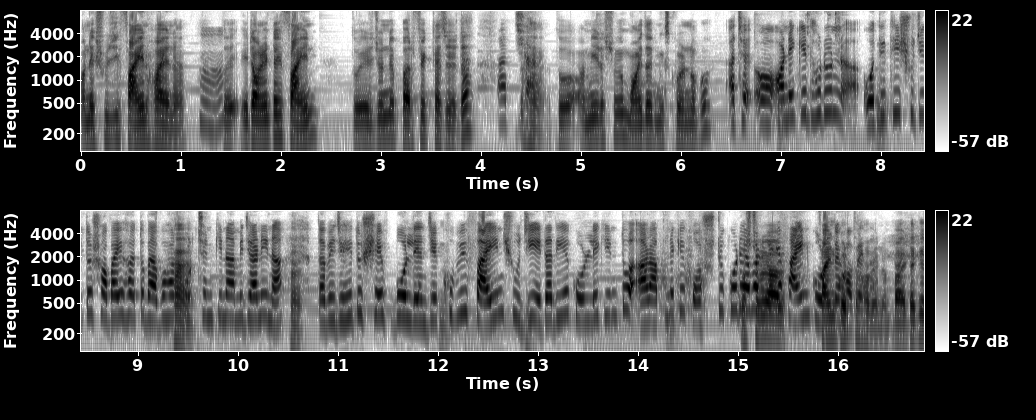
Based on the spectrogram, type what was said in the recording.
অনেক সুজি ফাইন হয় না। তো এটা অনেকটাই ফাইন তো এর জন্য পারফেক্ট আছে এটা। আচ্ছা। হ্যাঁ তো আমি এটার সঙ্গে ময়দা মিক্স করে নেব। আচ্ছা অনেকে ধরুন অতিথির সুজি তো সবাই হয়তো ব্যবহার হ্যাঁ। করছেন কিনা আমি জানি না। হ্যাঁ। তবে যেহেতু শেফ বললেন যে খুবই ফাইন সুজি এটা দিয়ে করলে কিন্তু আর আপনাকে কষ্ট করে আবার এটাকে ফাইন করতে হবে না। বা এটাকে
